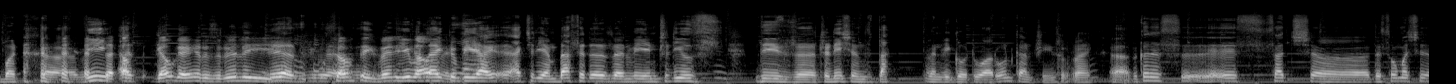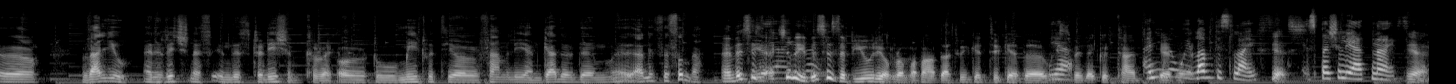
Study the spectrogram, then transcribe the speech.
But uh, we The as, Gabga here is really yes, something very we would like to be uh, actually ambassadors when we introduce these uh, traditions back when we go to our own countries. Correct. Uh, because it's, uh, it's such uh, there's so much uh, value and richness in this tradition. Correct. Or to meet with your family and gather them, and it's a sunnah. And this is actually this is the beauty of Ramadan that we get together, we Yeah. spend a good time together. And you know we love this life. Yes. Especially at night. Yeah.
